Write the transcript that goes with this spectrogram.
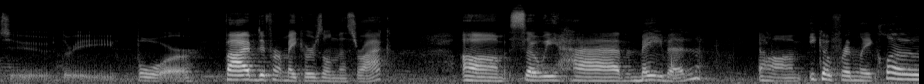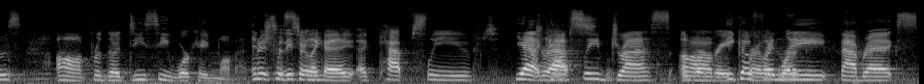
two, three, four, five different makers on this rack. Um, so we have Maven, um, eco-friendly clothes um, for the DC working woman. Right, so these are like a, a cap sleeved yeah, dress. cap sleeve dress, um, for, like, eco-friendly fabrics,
